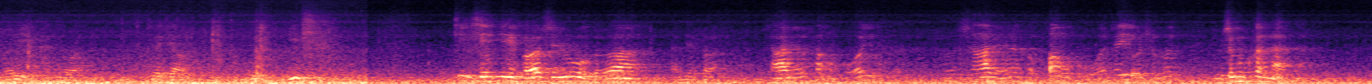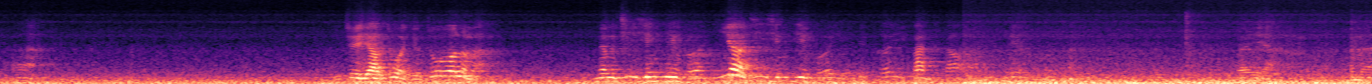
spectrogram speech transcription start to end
所以他说这叫离体。即心即佛是如何？他就说杀人放火有他，人和放火这有什么有什么困难呢？啊，你这要做就做了嘛，那么即心即佛，你要即心即佛也就可以办得到，啊。可以啊，那么呃，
